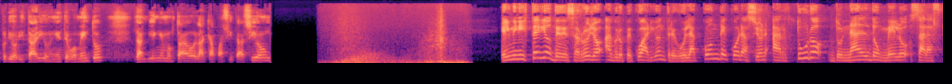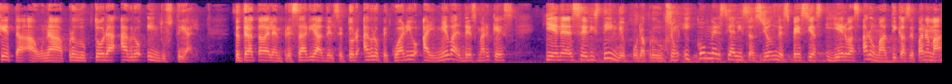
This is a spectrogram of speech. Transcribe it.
prioritarios en este momento. También hemos dado la capacitación. El Ministerio de Desarrollo Agropecuario entregó la condecoración Arturo Donaldo Melo Sarasqueta a una productora agroindustrial. Se trata de la empresaria del sector agropecuario Aime Valdés Márquez, quien se distingue por la producción y comercialización de especias y hierbas aromáticas de Panamá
